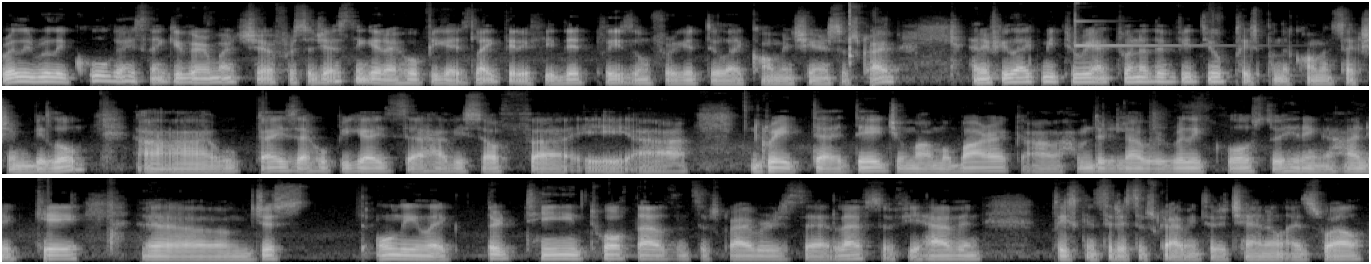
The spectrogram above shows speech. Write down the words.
really, really cool, guys. Thank you very much uh, for suggesting it. I hope you guys liked it. If you did, please don't forget to like, comment, share, and subscribe. And if you'd like me to react to another video, please put in the comment section below. Uh, guys, I hope you guys uh, have yourself uh, a uh, great uh, day. Jummah Mubarak. Alhamdulillah, we're really close to hitting 100k. Um, just only like 13 12,000 subscribers uh, left. So if you haven't please consider subscribing to the channel as well.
